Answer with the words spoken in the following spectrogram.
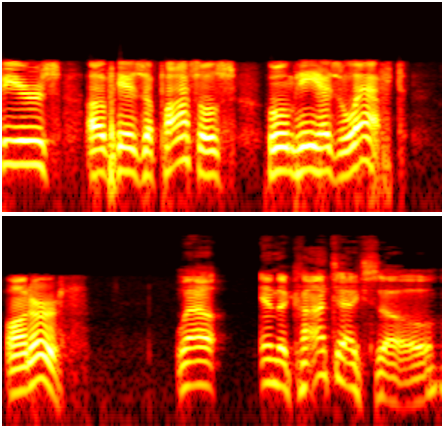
fears of his apostles whom he has left on earth. Well, in the context, though,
